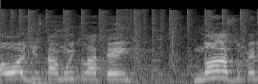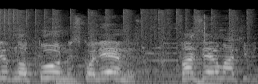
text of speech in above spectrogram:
hoje está muito latente. Nós, do período noturno, escolhemos fazer uma atividade.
